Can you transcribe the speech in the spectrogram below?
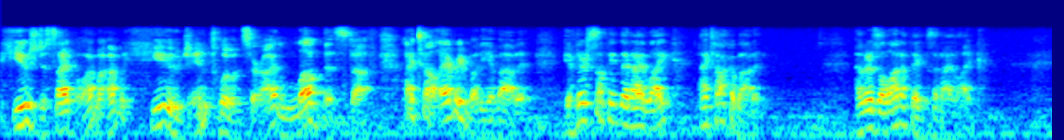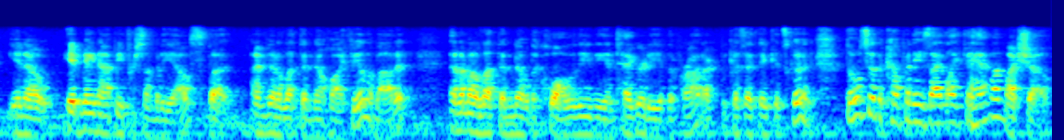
a huge disciple. I'm a, I'm a huge influencer. I love this stuff. I tell everybody about it. If there's something that I like, I talk about it. And there's a lot of things that I like. You know, it may not be for somebody else, but I'm going to let them know how I feel about it. And I'm going to let them know the quality, the integrity of the product because I think it's good. Those are the companies I like to have on my show.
